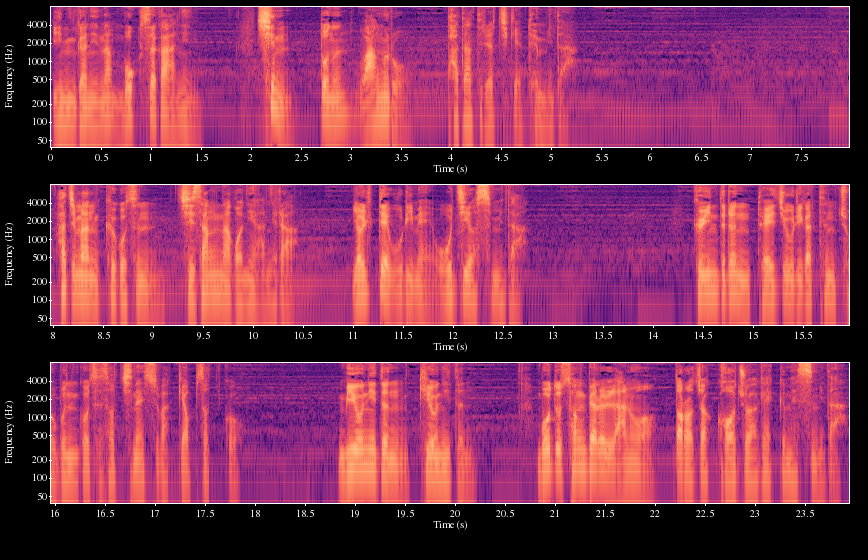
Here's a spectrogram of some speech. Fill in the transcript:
인간이나 목사가 아닌 신 또는 왕으로 받아들여지게 됩니다. 하지만 그곳은 지상 낙원이 아니라 열대 우림의 오지였습니다. 교인들은 돼지우리 같은 좁은 곳에서 지낼 수밖에 없었고 미혼이든 기혼이든 모두 성별을 나누어 떨어져 거주하게끔 했습니다.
